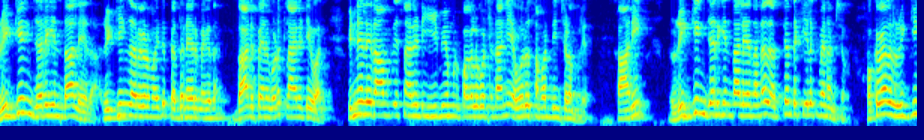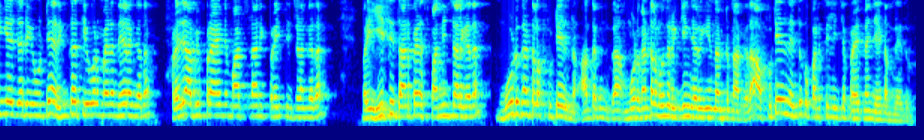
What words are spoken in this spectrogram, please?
రిగ్గింగ్ జరిగిందా లేదా? రిగ్గింగ్ జరగడం అయితే పెద్ద నేరమే కదా? దానిపైన కూడా క్లారిటీ ఇవ్వాలి. పిన్నెల్లి రామకృష్ణారెడ్డి ఈవీఎంను పగలగొట్టడాన్ని ఎవరూ సమర్థించడం లేదు. కానీ రిగ్గింగ్ జరిగిందా లేదన్నది అత్యంత కీలకమైన అంశం. ఒకవేళ రిగ్గింగే జరిగి ఉంటే అది ఇంకా తీవ్రమైన నేరం కదా? ప్రజా అభిప్రాయాన్ని మార్చడానికి ప్రయత్నించడం కదా? మరి ఈసీ దానిపైన స్పందించాలి కదా? మూడు గంటల ఫుటేజ్ను అంతకు మూడు గంటల ముందు రిగ్గింగ్ జరిగింది అంటున్నారు కదా? ఆ ఫుటేజ్ను ఎందుకు పరిశీలించే ప్రయత్నం చేయడం లేదు?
